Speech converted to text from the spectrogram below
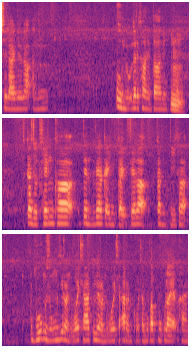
สิลายเนี่ยนะอันอุ้มลุในคันตานี่กระจุดเทงค่ะเต้นเวลกับอินไก่เซล่ากันตีค่ะบุ้งซุงที่รอนอวยซาตุยรอนอวยซาอรอนโคทาบุกปูกไล่คัน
